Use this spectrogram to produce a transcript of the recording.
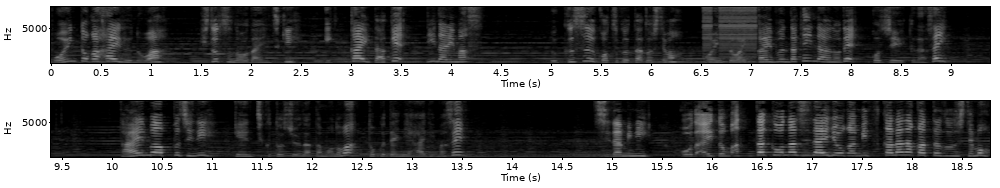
ポイントが入るのは1つのお題につき1回だけになります。複数個作ったとしてもポイントは1回分だけになるのでご注意ください。タイムアップ時に建築途中だったものは得点に入りません。ちなみにお題と全く同じ材料が見つからなかったとしても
